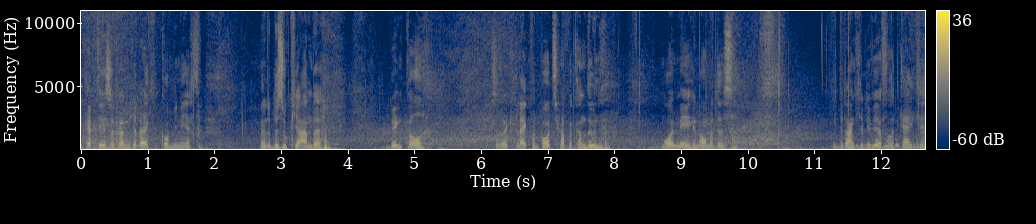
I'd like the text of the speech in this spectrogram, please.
Ik heb deze run gelijk gecombineerd met een bezoekje aan de winkel. Zodat ik gelijk wat boodschappen kan doen. Mooi meegenomen dus. Ik bedank jullie weer voor het kijken.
